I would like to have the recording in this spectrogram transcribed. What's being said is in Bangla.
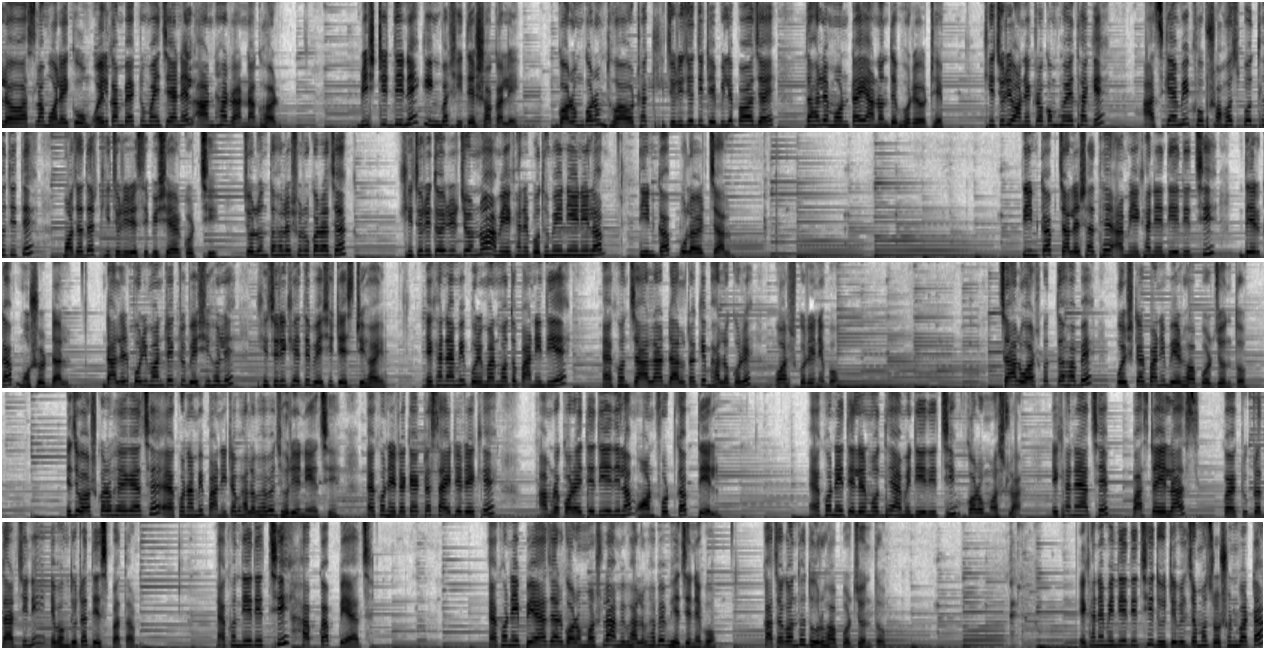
হ্যালো, আসসালামু আলাইকুম। Welcome back to my channel Anhar Rannaghar. বৃষ্টির দিনে কিংবা শীতের সকালে গরম গরম ধোয়া ওঠা খিচুড়ি যদি টেবিলে পাওয়া যায়, তাহলে মনটাই আনন্দে ভরে ওঠে। খিচুড়ি অনেক রকম হয়ে থাকে। আজকে আমি খুব সহজ পদ্ধতিতে মজাদার খিচুড়ি রেসিপি শেয়ার করছি। চলুন তাহলে শুরু করা যাক। খিচুড়ি তৈরির জন্য আমি এখানে প্রথমেই নিয়ে নিলাম তিন কাপ পোলাওয়ের চাল। তিন কাপ চালের সাথে আমি এখানে দিয়ে দিচ্ছি দেড় কাপ মসুর ডাল। ডালের পরিমাণটা একটু বেশি হলে খিচুড়ি খেতে বেশি টেস্টি হয়। এখানে আমি পরিমাণ মতো পানি দিয়ে এখন চাল আর ডালটাকে ভালো করে ওয়াশ করে নেব। চাল ওয়াশ করতে হবে, পরিষ্কার পানি বের হওয়া পর্যন্ত। এই যে ওয়াশ করা হয়ে গেছে, এখন আমি পানিটা ভালোভাবে ঝরিয়ে নিয়েছি। এখন এটাকে একটা সাইডে রেখে আমরা কড়াইতে দিয়ে দিলাম ওয়ান ফোর্থ কাপ তেল। এখন এই তেলের মধ্যে আমি দিয়ে দিচ্ছি গরম মশলা। এখানে আছে পাঁচটা এলাচ, কয়েক টুকরা দারচিনি এবং দুটা তেজপাতা। এখন দিয়ে দিচ্ছি হাফ কাপ পেঁয়াজ। এখন এই পেঁয়াজ আর গরম মশলা আমি ভালোভাবে ভেজে নেব। কাঁচা গন্ধ দূর হওয়া পর্যন্ত। এখানে আমি দিয়ে দিচ্ছি দুই টেবিল চামচ রসুন বাটা,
